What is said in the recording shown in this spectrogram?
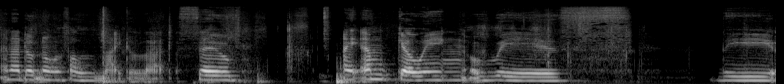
and I don't know if I like that. So I am going with the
